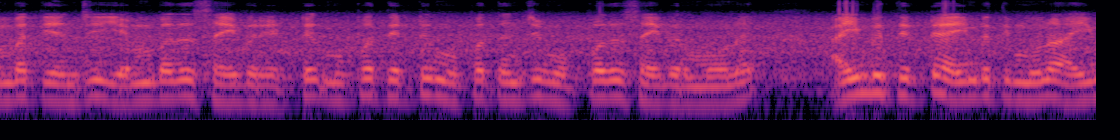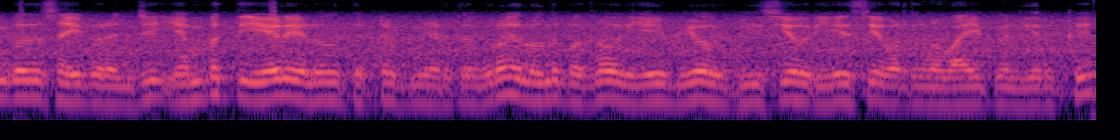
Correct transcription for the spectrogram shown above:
எண்பத்தி அஞ்சு எண்பது சைபர் எட்டு முப்பத்தெட்டு முப்பத்தஞ்சு முப்பது சைபர் மூணு ஐம்பத்தெட்டு ஐம்பத்தி மூணு ஐம்பது சைபர் அஞ்சு எண்பத்தி ஏழு எழுபத்தெட்டு அப்படின்னு எடுத்துக்கிறோம். இதில் வந்து பார்த்தீங்கன்னா ஒரு ஏபியோ ஒரு பிசியோ ஒரு ஏசியோ வரதுக்கான வாய்ப்புகள் இருக்குது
